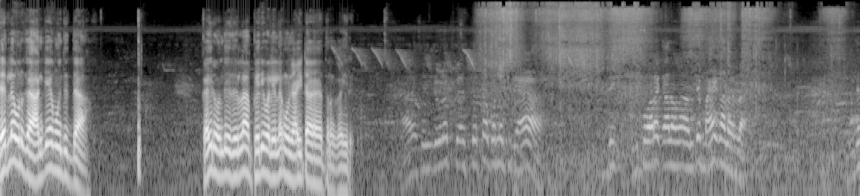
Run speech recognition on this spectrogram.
தெரில உனக்கு அங்கேயே ஊந்துதா கயிறு வந்து இதெல்லாம் பெரிய வழியெல்லாம் கொஞ்சம் ஹைட்டாக ஏற்றணும் கயிறு பெருசாக பண்ண இப்போ வர காலம்லாம் வந்து மழை காலம் இல்லை வந்து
